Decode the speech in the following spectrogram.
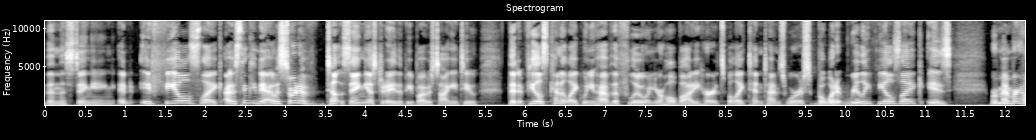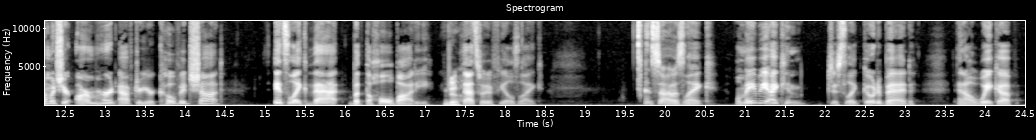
than the stinging. It it feels like I was thinking. I was sort of tell saying yesterday to the people I was talking to that it feels kind of like when you have the flu and your whole body hurts, but like ten times worse. But what it really feels like is, remember how much your arm hurt after your COVID shot? It's like that, but the whole body. Ugh. That's what it feels like. And so I was like, well, maybe I can just like go to bed and I'll wake up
